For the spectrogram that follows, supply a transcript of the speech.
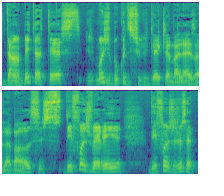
Dans bêta test, moi j'ai beaucoup de difficultés avec le malaise à la base. Des fois je vais rire, des fois je vais juste être,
